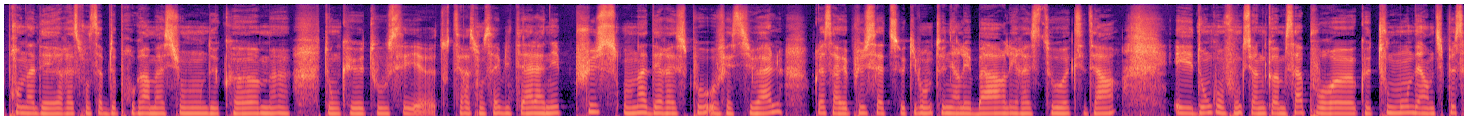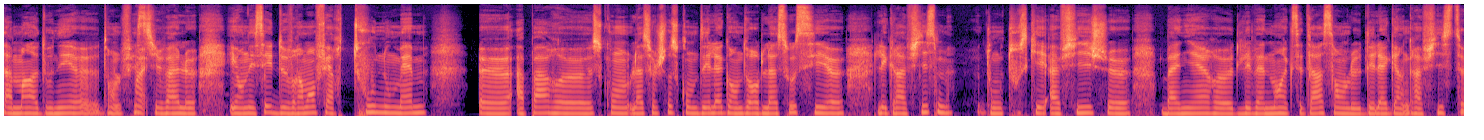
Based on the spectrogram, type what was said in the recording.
Après, on a des responsables de programmation, de com. Donc, tous ces, toutes ces responsabilités à l'année. Plus, on a des respos au festival. Donc là, ça va plus être ceux qui vont tenir les bars, les restos, etc. Et donc, on fonctionne comme ça pour que tout le monde ait un petit peu sa main à donner dans le festival. Et on essaye de vraiment faire tout tout nous-mêmes. Euh, à part euh, la seule chose qu'on délègue en dehors de l'assaut, c'est euh, les graphismes. Donc tout ce qui est affiche, bannière de l'événement, etc. Ça, on le délègue à un graphiste.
